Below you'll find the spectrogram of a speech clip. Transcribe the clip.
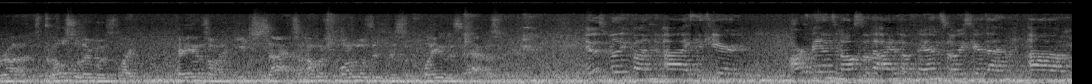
runs, but also there was like fans on each side. So how much fun was it just to play in this atmosphere? It was really fun. Uh, I could hear our fans and also the Idaho fans. Always hear them. Um,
